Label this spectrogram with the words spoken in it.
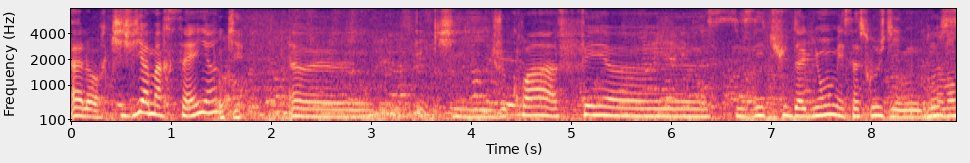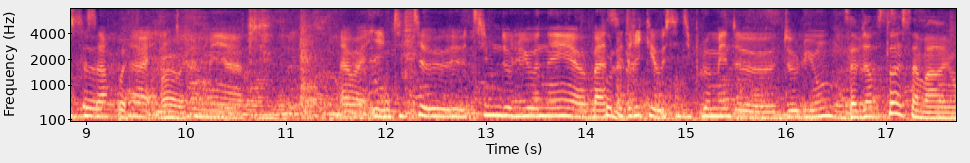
Alors, qui vit à Marseille. Ok. Euh, et qui, je crois, a fait euh, ses études à Lyon, mais ça se trouve, je dis une grosse. Non, c'est ça. Ouais. Mais, euh, ah il y a une petite euh, team de Lyonnais. Euh, bah, Cédric est aussi diplômé de, Lyon. Ça vient de toi, ça, Marion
